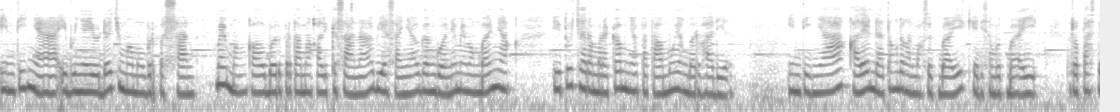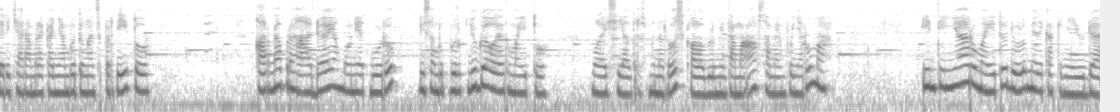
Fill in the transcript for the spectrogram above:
Intinya, ibunya Yuda cuma mau berpesan Memang kalau baru pertama kali ke sana, biasanya gangguannya memang banyak. Itu cara mereka menyapa tamu yang baru hadir. Intinya, kalian datang dengan maksud baik, ya disambut baik. Terlepas dari cara mereka nyambut dengan seperti itu. Karena pernah ada yang mau niat buruk, disambut buruk juga oleh rumah itu. Mulai sial terus menerus kalau belum minta maaf sama yang punya rumah. Intinya rumah itu dulu milik kakeknya Yuda,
